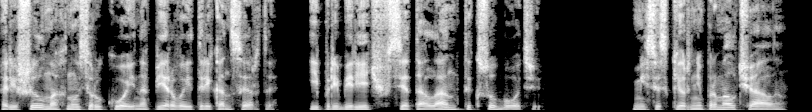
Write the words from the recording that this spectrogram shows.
решил махнуть рукой на первые три концерта и приберечь все таланты к субботе. Миссис Кирни промолчала.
